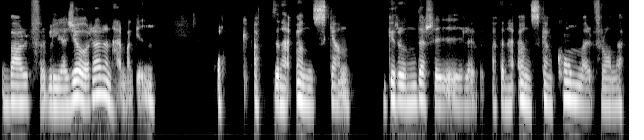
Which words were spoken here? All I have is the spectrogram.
varför vill jag göra den här magin? Och att den här önskan grundar sig i, eller att den här önskan kommer från ett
